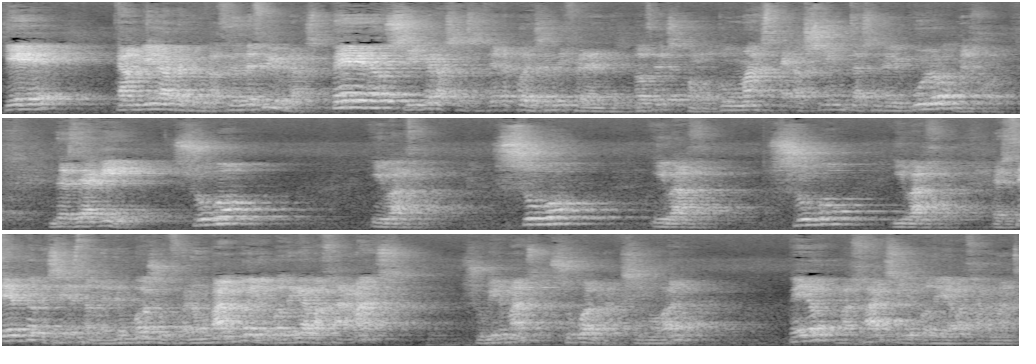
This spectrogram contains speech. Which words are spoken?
que cambie la reclutación de fibras, pero sí que las sensaciones pueden ser diferentes. Entonces, como tú más te lo sientas en el culo, mejor. Desde aquí, subo y bajo, subo y bajo, subo y bajo. Es cierto que si esto me un bolso fuera un banco, yo podría bajar más, subir más, subo al máximo, ¿vale? Pero bajar sí que podría bajar más.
